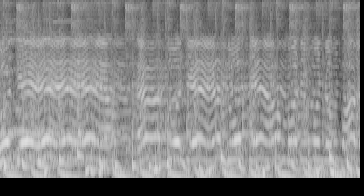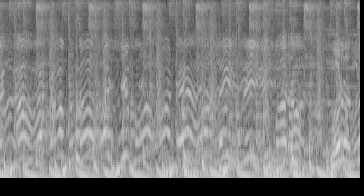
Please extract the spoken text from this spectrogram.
જોજે જોજે જોજે મારી મન પારકા ભરત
